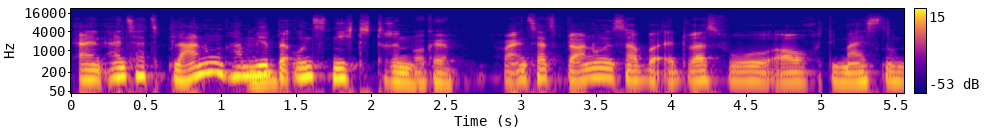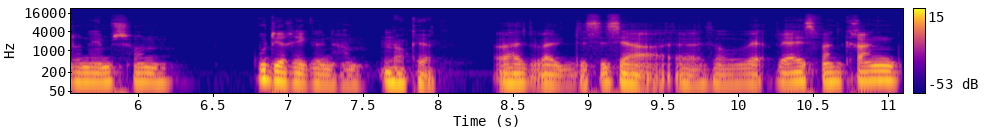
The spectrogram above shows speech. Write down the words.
Ein Einsatzplanung haben mhm. wir bei uns nicht drin. Okay. Einsatzplanung ist aber etwas, wo auch die meisten Unternehmen schon gute Regeln haben. Okay. Weil, weil das ist ja, also wer, wer ist wann krank,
